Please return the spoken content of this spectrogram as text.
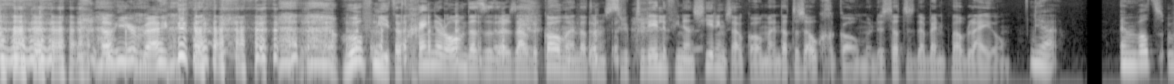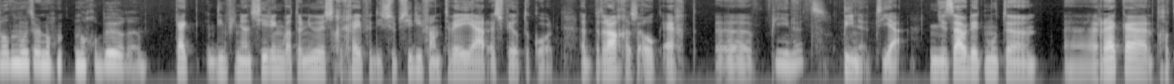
nou, hierbij. Hoeft niet. Het ging erom dat ze er zouden komen en dat er een structurele financiering zou komen. En dat is ook gekomen. Dus dat is, daar ben ik wel blij om. Ja. En wat, wat moet er nog, nog gebeuren? Kijk, die financiering wat er nu is gegeven, die subsidie van twee jaar is veel te kort. Het bedrag is ook echt... Uh, peanut. Peanut, ja. Je zou dit moeten uh, rekken. Het,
